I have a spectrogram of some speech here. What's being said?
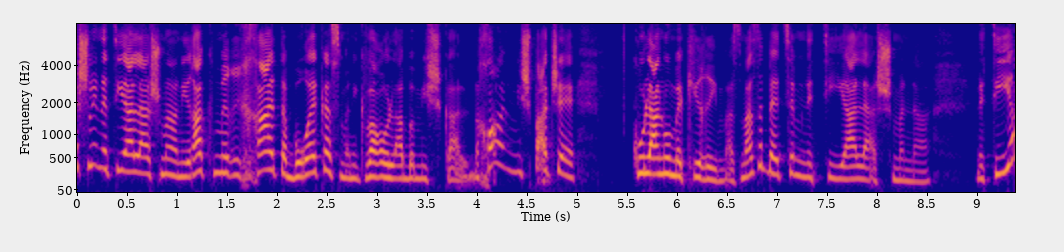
יש לי נטייה להשמנה, אני רק מריחה את הבורקס ואני כבר עולה במשקל. נכון? משפט שכולנו מכירים. אז מה זה בעצם נטייה להשמנה? נטייה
